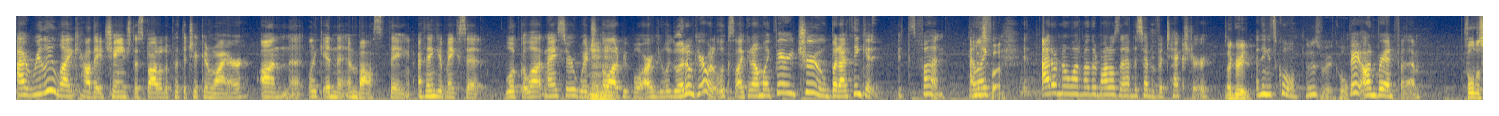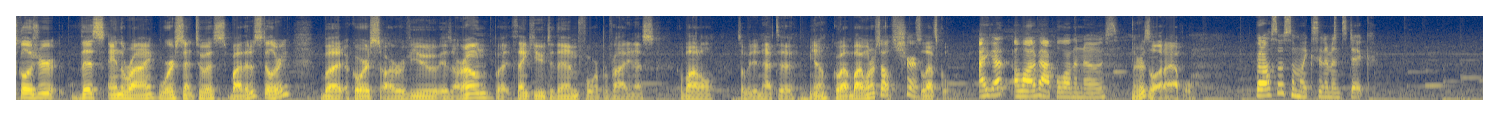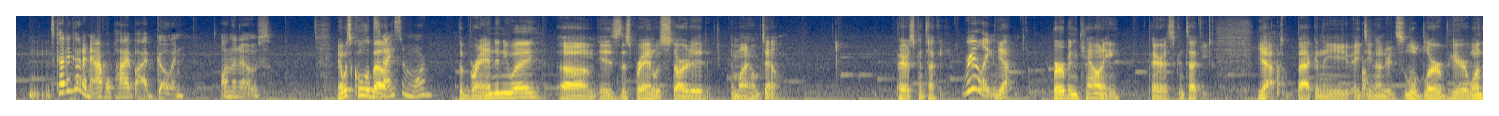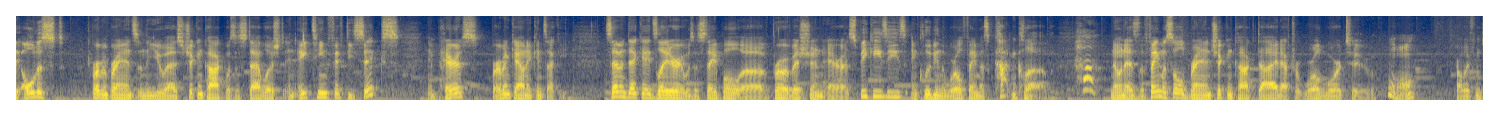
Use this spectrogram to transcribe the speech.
I really like how they changed this bottle to put the chicken wire on the like in the embossed thing. I think it makes it look a lot nicer, which Mm-hmm. a lot of people argue like, well, I don't care what it looks like, and I'm like, very true, but I think it it's fun. I It is like. fun. It, I don't know a lot of other bottles that have this type of a texture. Agreed. I think it's cool. It is very cool. Very on brand for them. Full disclosure, this and the rye were sent to us by the distillery, but of course our review is our own, but thank you to them for providing us a bottle so we didn't have to, you know, go out and buy one ourselves. Sure. So that's cool. I got a lot of apple on the nose, There is a lot of apple. but also some like cinnamon stick. It's kind of got an apple pie vibe going on the nose. Now, what's cool It's about nice and warm. the brand anyway um, is this brand was started in my hometown, Paris, Kentucky. Really? Yeah, Bourbon County, Paris, Kentucky. Yeah, back in the 1800s. A little blurb here. One of the oldest bourbon brands in the U.S., Chicken Cock was established in 1856 in Paris, Bourbon County, Kentucky. Seven decades later, it was a staple of Prohibition-era speakeasies, including the world-famous Cotton Club. Known as the famous old brand, Chicken Cock died after World War II. Aw, probably from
